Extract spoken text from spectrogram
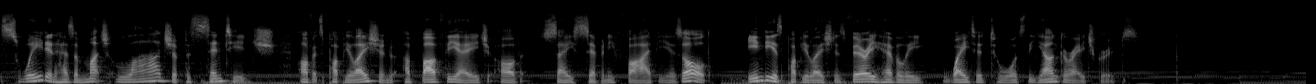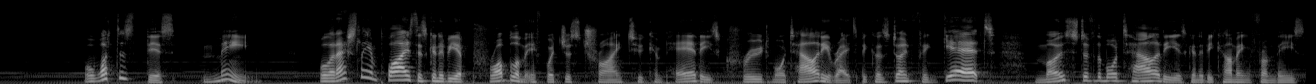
Sweden has a much larger percentage of its population above the age of, say, 75 years old. India's population is very heavily weighted towards the younger age groups. Well, what does this mean? Well, it actually implies there's going to be a problem if we're just trying to compare these crude mortality rates, because don't forget, most of the mortality is going to be coming from these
